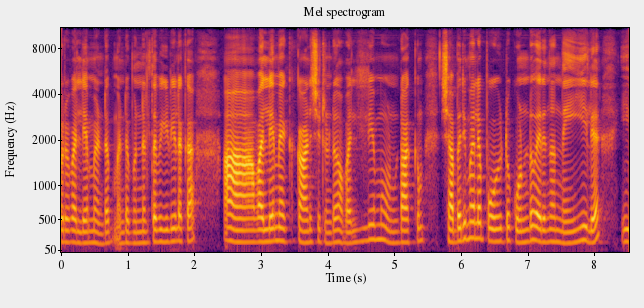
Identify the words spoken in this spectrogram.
ഒരു വല്യമ്മ ഉണ്ട് എന്റെ മുന്നിലത്തെ വീഡിയോയിലൊക്കെ ആ, വല്യമ്മയൊക്കെ കാണിച്ചിട്ടുണ്ട്. ആ വല്യമ്മ ഉണ്ടാക്കും. ശബരിമല പോയിട്ട് കൊണ്ടുവരുന്ന നെയ്യിൽ ഈ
